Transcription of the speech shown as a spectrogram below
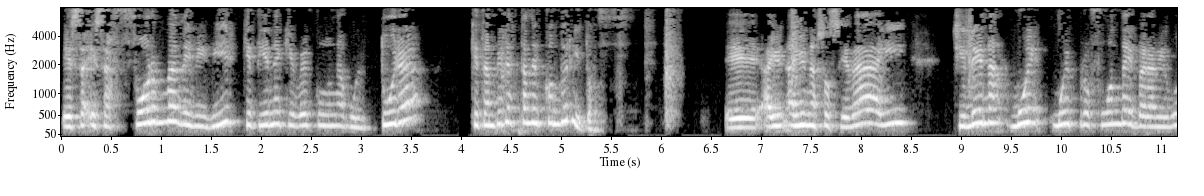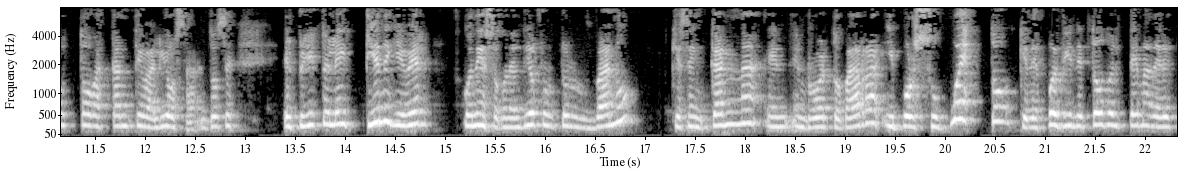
esa, esa forma de vivir que tiene que ver con una cultura que también está en el Condorito. Eh, hay, hay, una sociedad ahí chilena muy, muy profunda y para mi gusto bastante valiosa. Entonces, el proyecto de ley tiene que ver con eso, con el Folclore Urbano, que se encarna en, Roberto Parra y por supuesto que después viene todo el tema de,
